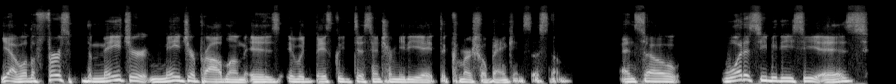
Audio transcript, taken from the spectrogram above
Yeah, well, the first, the major, major problem is it would basically disintermediate the commercial banking system. And so, what a CBDC is,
